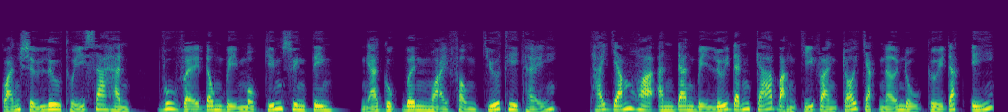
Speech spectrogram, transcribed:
Quản sự lưu thủy xa hành, vu vệ đông bị một kiếm xuyên tim, ngã gục bên ngoài phòng chứa thi thể. Thái giám Hoa Anh đang bị lưới đánh cá bằng chỉ vàng trói chặt nở nụ cười đắc ý,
